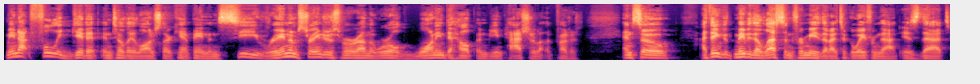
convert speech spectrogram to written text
may not fully get it until they launch their campaign and see random strangers from around the world wanting to help and being passionate about the project. And so I think maybe the lesson for me that I took away from that is that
